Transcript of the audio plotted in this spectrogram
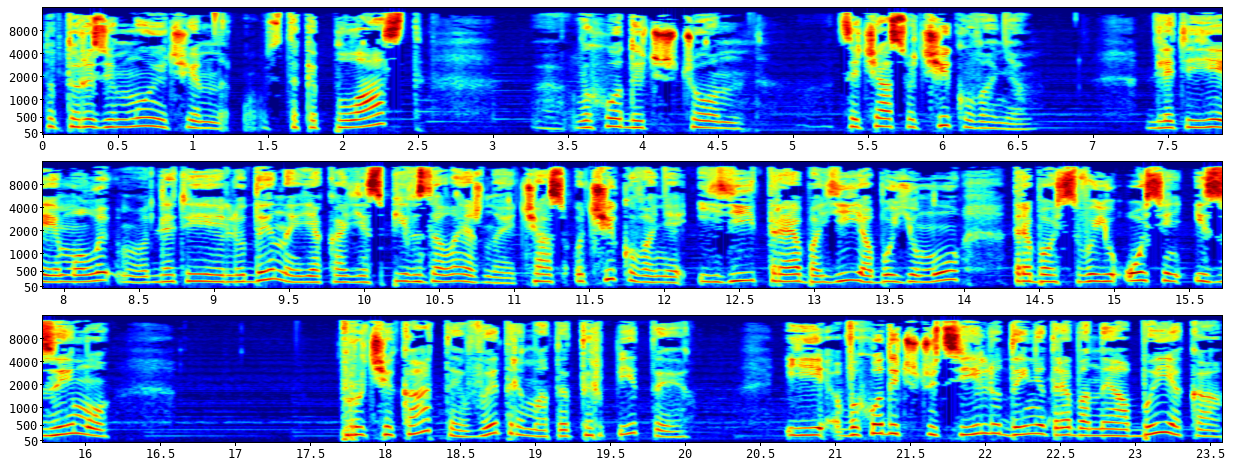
Тобто, резюмуючи ось таке пласт, виходить, що це час очікування для тієї моли... для тієї людини, яка є співзалежною, час очікування, і їй треба, їй або йому треба свою осінь і зиму прочекати, витримати, терпіти. І виходить, що цій людині треба неабияка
